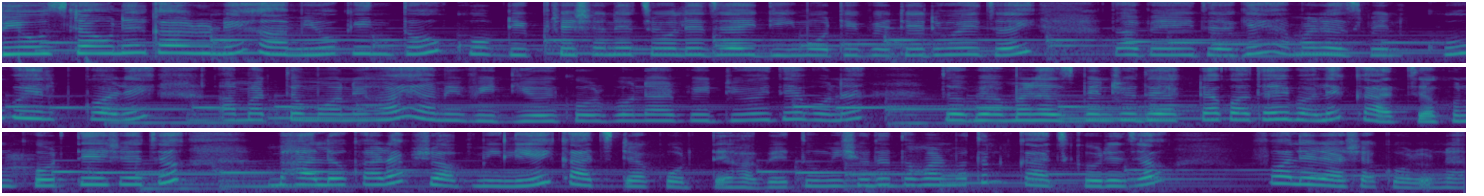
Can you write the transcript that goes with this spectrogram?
ভিউজ ডাউনের কারণে আমিও কিন্তু খুব ডিপ্রেশনে চলে যাই ডিমোটিভেটেড হয়ে যাই। তবে এই জায়গায় আমার হাজব্যান্ড খুব হেল্প করে। আমার তো মনে হয় আমি ভিডিওই করব না আর ভিডিওই দেব না। তবে আমার হাজব্যান্ড শুধু একটা কথাই বলে, কাজ যখন করতে এসেছ, ভালো খারাপ সব মিলিয়েই কাজটা করতে হবে। তুমি শুধু তোমার মতন কাজ করে যাও, ফলের আশা করো না।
